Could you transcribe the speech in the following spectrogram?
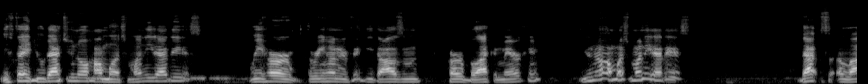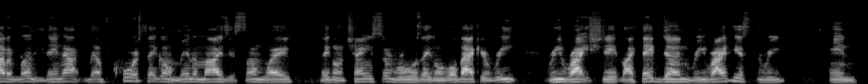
If they do that, you know how much money that is. We heard three hundred fifty thousand per black American. You know how much money that is. That's a lot of money. They not, of course, they're gonna minimize it some way. They're gonna change some rules. They're gonna go back and re rewrite shit like they've done, rewrite history and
